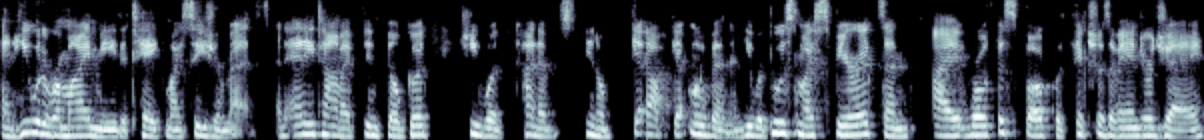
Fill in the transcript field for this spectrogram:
And he would remind me to take my seizure meds. And anytime I didn't feel good, he would kind of, you know, get up, get moving. And he would boost my spirits. And I wrote this book with pictures of Andrew J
